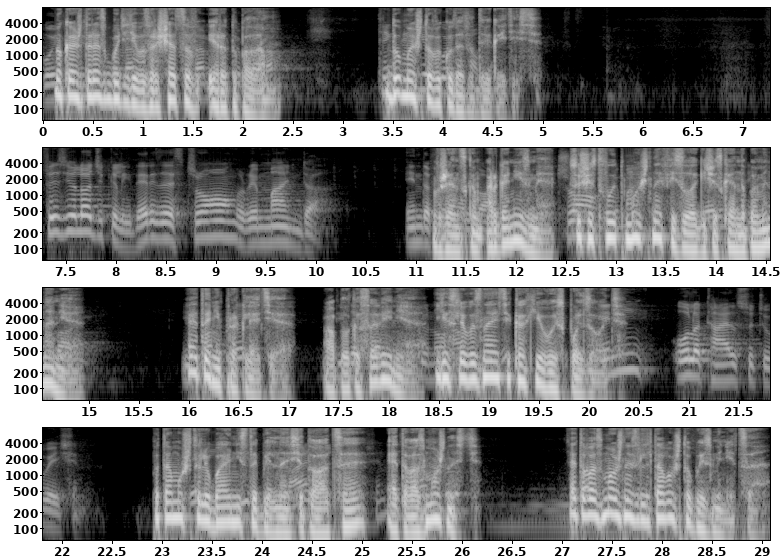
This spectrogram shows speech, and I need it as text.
но каждый раз будете возвращаться в Иратупалам, думая, что вы куда-то двигаетесь. В женском организме существует мощное физиологическое напоминание. Это не проклятие, а благословение, если вы знаете, как его использовать. Потому что любая нестабильная ситуация — это возможность. Это возможность для того, чтобы измениться.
